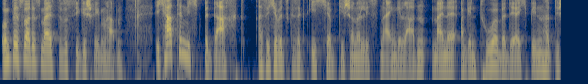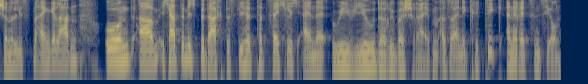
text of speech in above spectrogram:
Und das war das meiste, was sie geschrieben haben. Ich hatte nicht bedacht, also ich habe jetzt gesagt, ich habe die Journalisten eingeladen. Meine Agentur, bei der ich bin, hat die Journalisten eingeladen. Und ähm, ich hatte nicht bedacht, dass die halt tatsächlich eine Review darüber schreiben. Also eine Kritik, eine Rezension.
